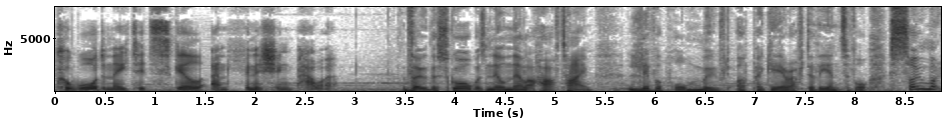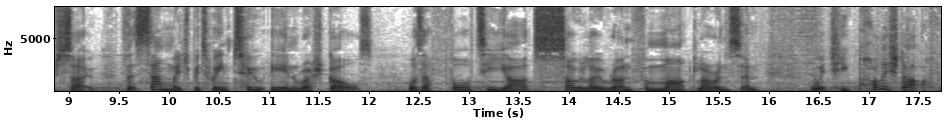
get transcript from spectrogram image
coordinated skill and finishing power. Though the score was nil-nil at half-time, Liverpool moved up a gear after the interval, so much so that sandwiched between two Ian Rush goals was a 40-yard solo run for Mark Lawrenson, which he polished off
